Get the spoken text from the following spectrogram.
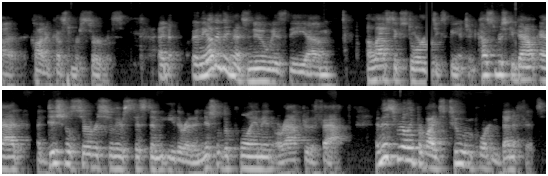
uh, Cloud@Customer Service. And, and the other thing that's new is the um, Elastic Storage expansion. Customers can now add additional service to their system, either at initial deployment or after the fact. And this really provides two important benefits.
